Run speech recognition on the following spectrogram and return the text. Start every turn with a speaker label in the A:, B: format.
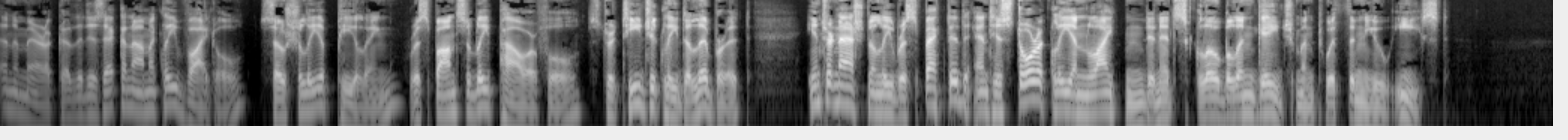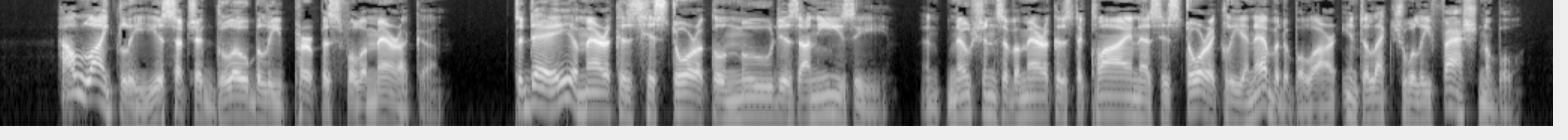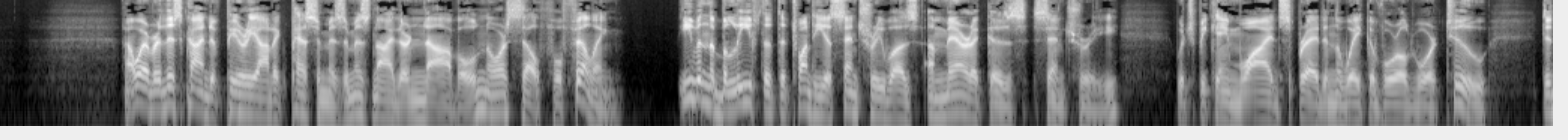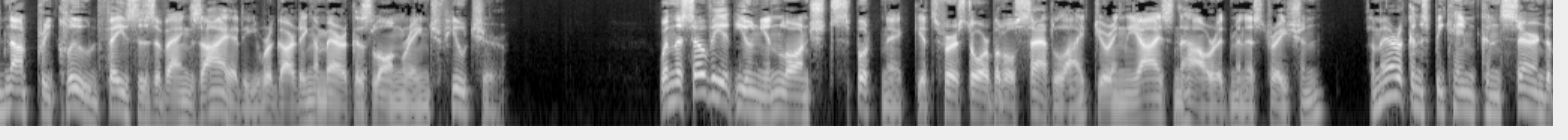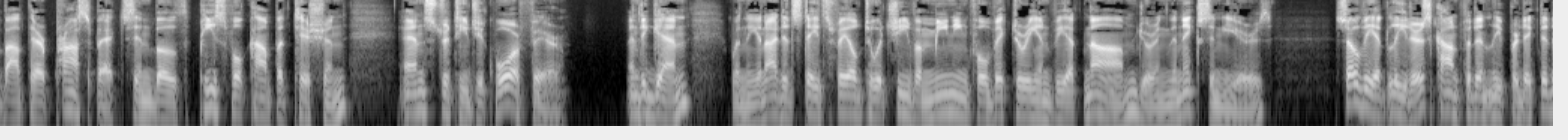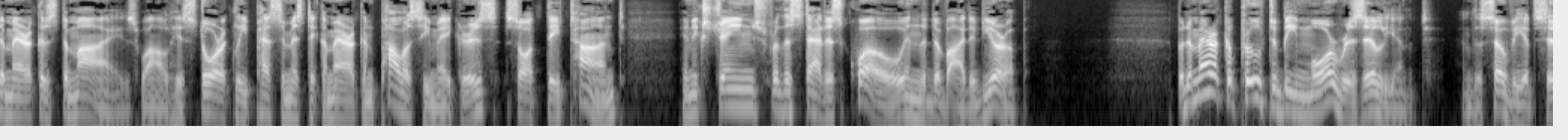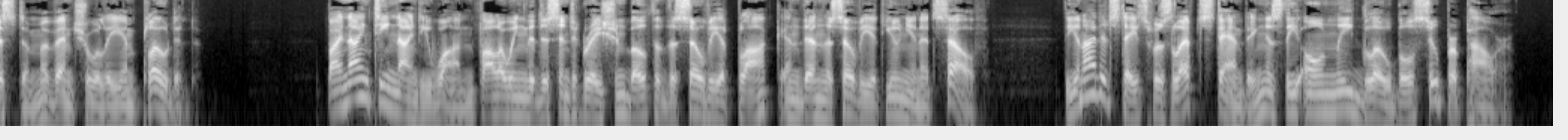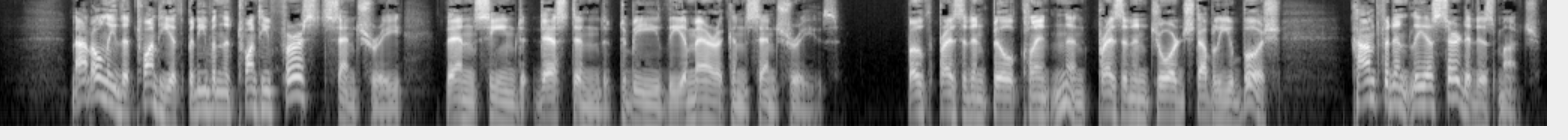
A: an America that is economically vital, socially appealing, responsibly powerful, strategically deliberate, internationally respected, and historically enlightened in its global engagement with the New East. How likely is such a globally purposeful America? Today, America's historical mood is uneasy, and notions of America's decline as historically inevitable are intellectually fashionable. However, this kind of periodic pessimism is neither novel nor self fulfilling. Even the belief that the 20th century was America's century, which became widespread in the wake of World War II, did not preclude phases of anxiety regarding America's long range future. When the Soviet Union launched Sputnik, its first orbital satellite, during the Eisenhower administration, Americans became concerned about their prospects in both peaceful competition and strategic warfare. And again, when the United States failed to achieve a meaningful victory in Vietnam during the Nixon years, Soviet leaders confidently predicted America's demise, while historically pessimistic American policymakers sought detente in exchange for the status quo in the divided Europe. But America proved to be more resilient, and the Soviet system eventually imploded. By 1991, following the disintegration both of the Soviet bloc and then the Soviet Union itself, the United States was left standing as the only global superpower. Not only the 20th, but even the 21st century then seemed destined to be the American centuries. Both President Bill Clinton and President George W. Bush confidently asserted as much,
